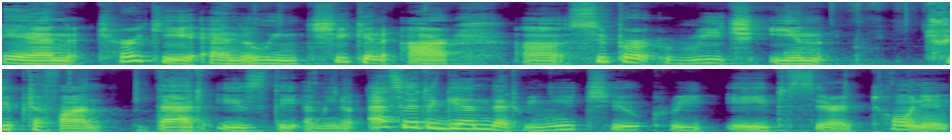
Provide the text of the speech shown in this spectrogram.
And turkey and lean chicken are uh, super rich in tryptophan. That is the amino acid again that we need to create serotonin.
